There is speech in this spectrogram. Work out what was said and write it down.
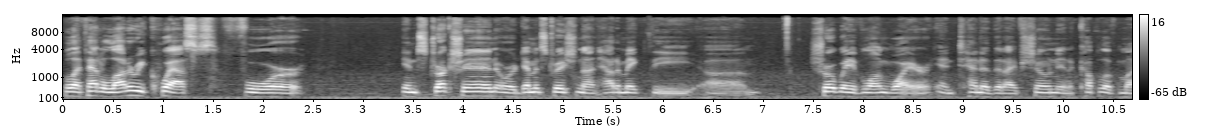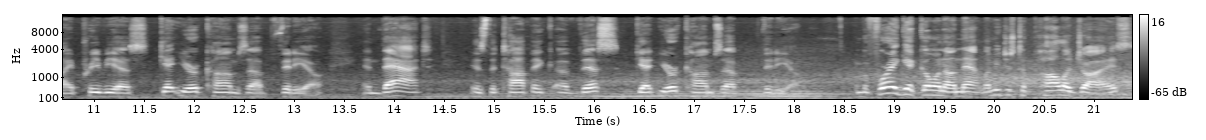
Well, I've had a lot of requests for instruction or demonstration on how to make the um, shortwave long wire antenna that I've shown in a couple of my previous Get Your Comms Up video. And that is the topic of this Get Your Comms Up video. And before I get going on that, let me just apologize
